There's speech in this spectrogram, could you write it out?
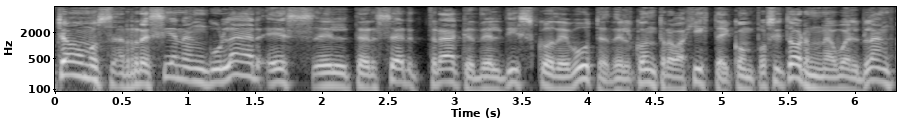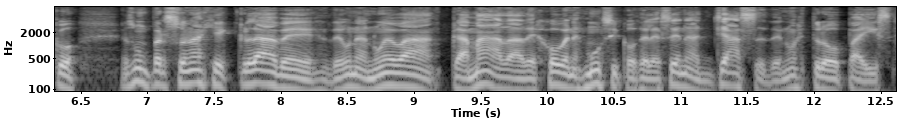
Escuchábamos Recién Angular, es el tercer track del disco debut del contrabajista y compositor Nahuel Blanco. Es un personaje clave de una nueva camada de jóvenes músicos de la escena jazz de nuestro país.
